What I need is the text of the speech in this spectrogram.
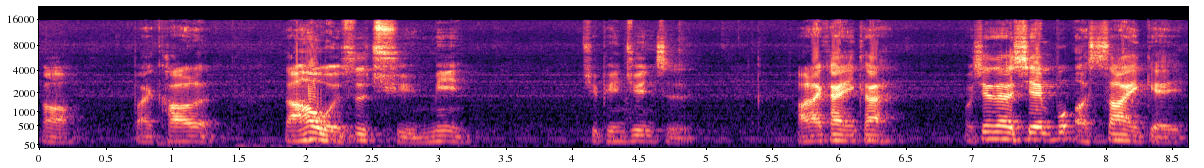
啊，by column，然后我是取 mean，取平均值。好，来看一看，我现在先不 assign 给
